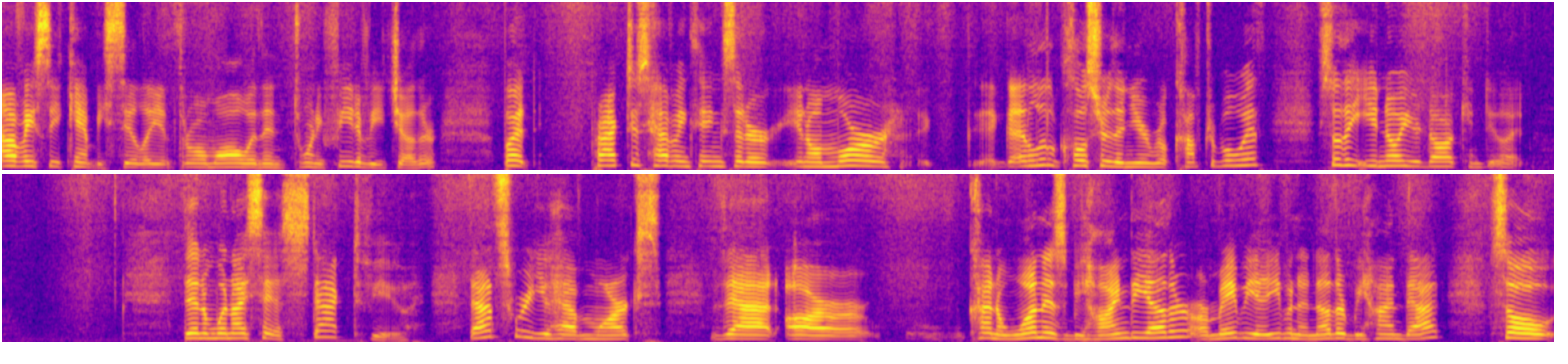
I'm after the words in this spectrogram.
obviously you can't be silly and throw them all within 20 feet of each other, but practice having things that are you know more a little closer than you're real comfortable with, so that you know your dog can do it. Then when I say a stacked view, that's where you have marks that are kind of one is behind the other, or maybe even another behind that. So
